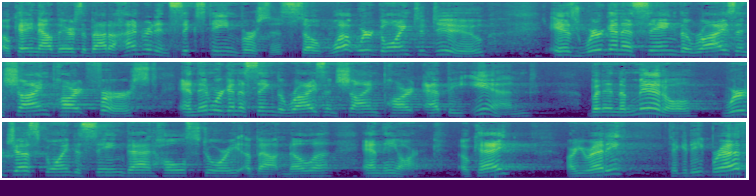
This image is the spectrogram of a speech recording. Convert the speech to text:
Okay, now there's about 116 verses. So what we're going to do is we're going to sing the rise and shine part first, and then we're going to sing the rise and shine part at the end. But in the middle, we're just going to sing that whole story about Noah and the ark. Okay? Are you ready? Take a deep breath.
